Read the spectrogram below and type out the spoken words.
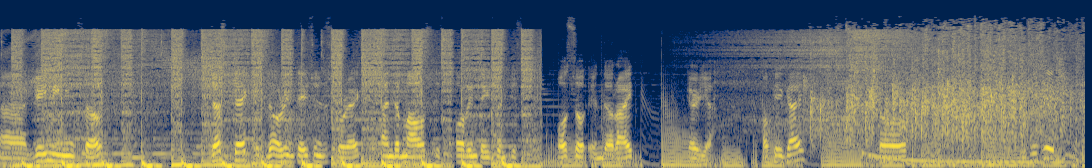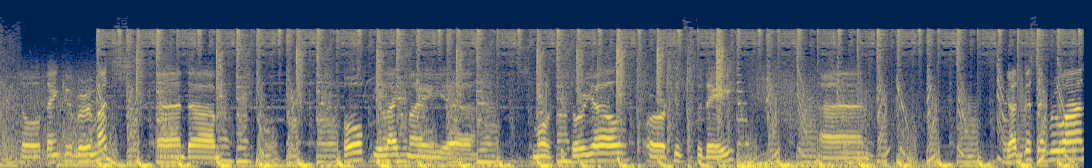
uh, gaming itself just check if the orientation is correct and the mouse is orientation is also in the right area. Okay guys? So this is it so thank you very much. And um, hope you like my uh, small tutorial or tips today. And God bless everyone.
